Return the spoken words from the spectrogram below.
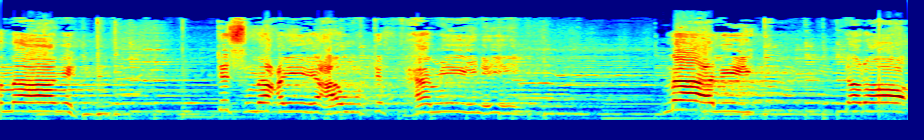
امانه تسمعيها وتفهميني مالي ترى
